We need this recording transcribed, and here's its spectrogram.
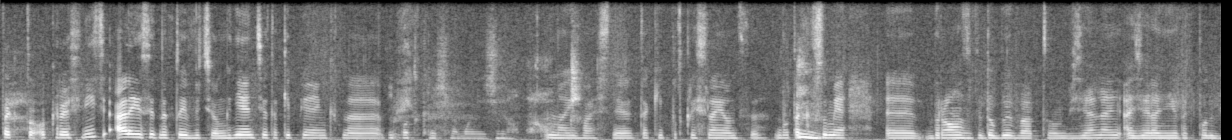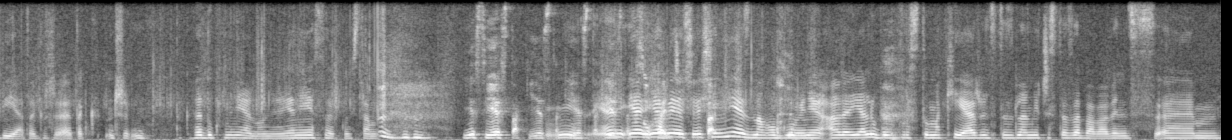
tak to określić, ale jest jednak tutaj wyciągnięcie takie piękne, I podkreśla moje zielone. no i właśnie taki podkreślający, bo tak w sumie e, brąz wydobywa tą zieleń, a zieleń jednak podbija, także tak, znaczy, mm, tak według mnie, no nie, ja nie jestem jakąś tam, Jest, jest tak, jest tak, jest tak, ja, jest tak. ja, ja wiecie, ja tak. się nie znam ogólnie, ale ja lubię po prostu makijaż, więc to jest dla mnie czysta zabawa, więc em,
